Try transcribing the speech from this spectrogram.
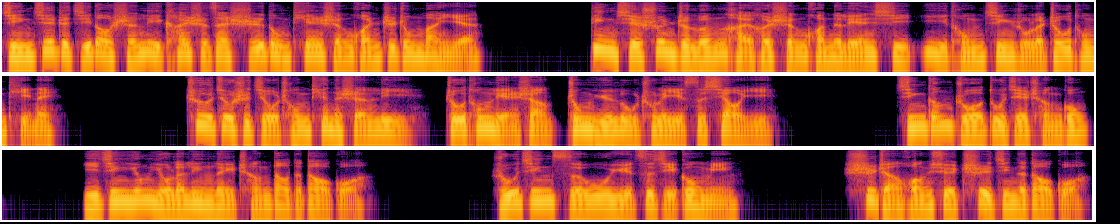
紧接着，极道神力开始在十洞天神环之中蔓延，并且顺着轮海和神环的联系，一同进入了周通体内。这就是九重天的神力。周通脸上终于露出了一丝笑意。金刚镯渡劫成功，已经拥有了另类成道的道果。如今此物与自己共鸣，施展黄血赤金的道果，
